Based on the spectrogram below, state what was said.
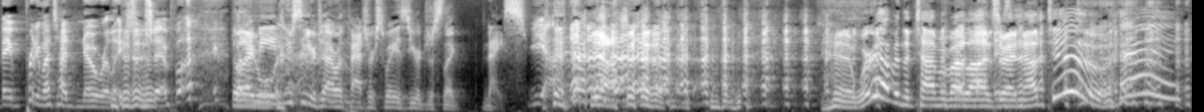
they pretty much had no relationship. But Like, I mean, you see your dad with Patrick Swayze, you're just like nice. yeah, We're having the time of our lives right now too.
